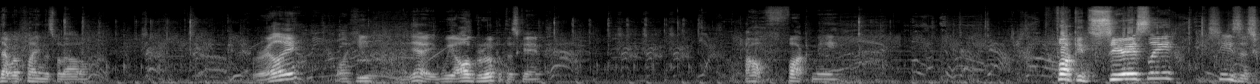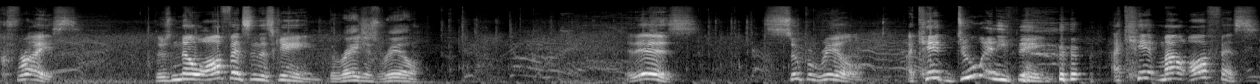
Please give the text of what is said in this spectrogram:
That we're playing this without him. Really? Well, he, yeah, we all grew up with this game. Oh fuck me. Fucking seriously? Jesus Christ! There's no offense in this game. The rage is real. It is. It's super real. I can't do anything. I can't mount offense.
